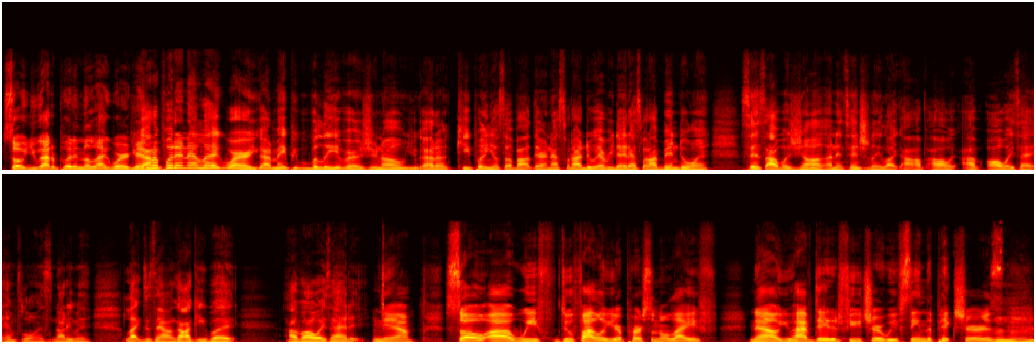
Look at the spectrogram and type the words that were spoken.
So you got to put in the legwork. You gotta put in that legwork. You gotta make people believers. You know, you gotta keep putting yourself out there, and that's what I do every day. That's what I've been doing since I was young, unintentionally. Like I've, I've always had influence. Not even like to sound cocky, but I've always had it. Yeah. So uh, we f- do follow your personal life. Now you have dated Future. We've seen the pictures. Mm-hmm.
